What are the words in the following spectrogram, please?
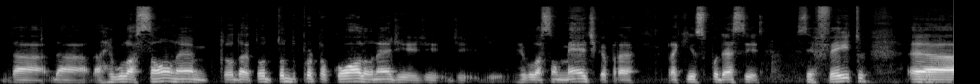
da, da, da regulação, né, toda, todo, todo o protocolo né, de, de, de, de regulação médica para que isso pudesse ser feito. É,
